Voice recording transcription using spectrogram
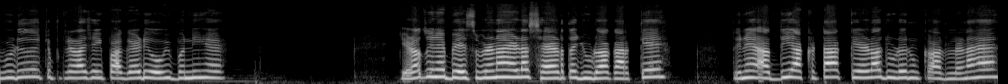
ਵੀਡੀਓ ਦੇ ਵਿੱਚ ਪਟਿਆਲਾ ਸ਼ਾਹੀ ਪੱਗ ਗਿਆ ਜਿਹੜੀ ਉਹ ਵੀ ਬੰਨੀ ਹੈ। ਜਿਹੜਾ ਤੁਸੀਂ ਨੇ ਬੇਸ ਬਣਾਉਣਾ ਜਿਹੜਾ ਸਾਈਡ ਤੇ ਜੁੜਾ ਕਰਕੇ, ਤੁਸੀਂ ਨੇ ਅੱਧੀ ਅੱਖ ਢੱਕ ਕੇ ਜਿਹੜਾ ਜੂੜੇ ਨੂੰ ਕਰ ਲੈਣਾ ਹੈ।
